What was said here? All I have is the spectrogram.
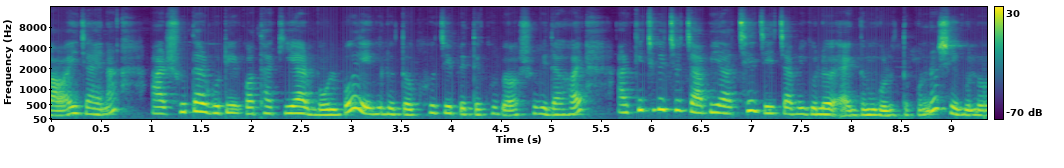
পাওয়াই যায় না আর সুতার গুটির কথা কি আর বলব? এগুলো তো খুঁজে পেতে খুব অসুবিধা হয়। আর কিছু কিছু চাবি আছে, যে চাবিগুলো একদম গুরুত্বপূর্ণ, সেগুলো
